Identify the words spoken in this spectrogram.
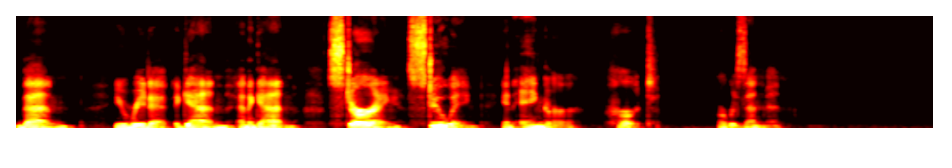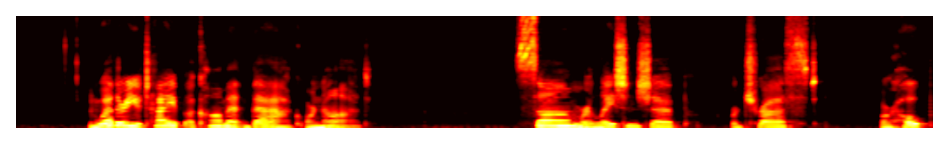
Then you read it again and again, stirring, stewing in anger, hurt, or resentment. And whether you type a comment back or not, some relationship or trust or hope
